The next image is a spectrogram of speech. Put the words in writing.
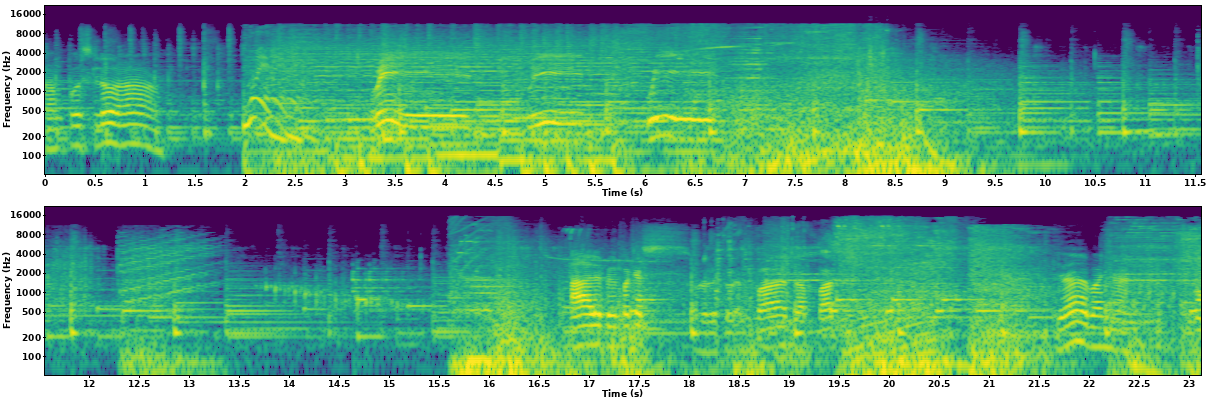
Mampus lu ah. Win. Win. Win. Win Ah level 4 guys Udah level 4 dapat. Ya banyak. Gua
